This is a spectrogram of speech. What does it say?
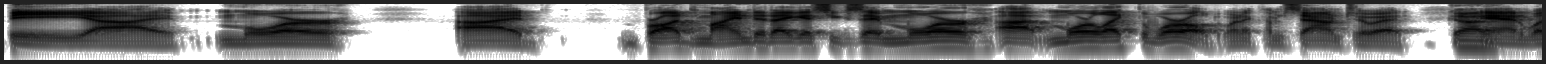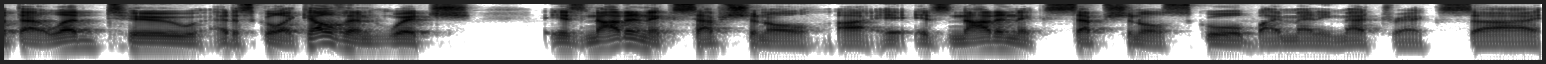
be uh, more uh, broad-minded, I guess you could say, more uh, more like the world when it comes down to it. Got it. And what that led to at a school like Calvin, which is not an exceptional, uh, it's not an exceptional school by many metrics, uh,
